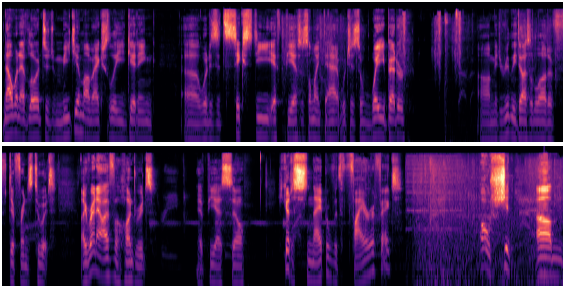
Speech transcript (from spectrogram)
Now when I've lowered to the medium, I'm actually getting uh, what is it 60 FPS or something like that, which is way better. Um, it really does a lot of difference to it. Like right now I have 100 FPS, so he got a sniper with fire effects. Oh shit. Um,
